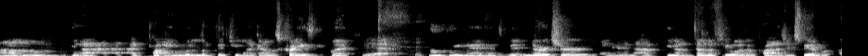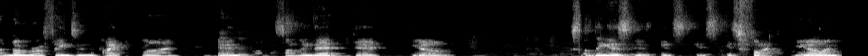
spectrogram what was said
um, you know, I, I probably would have looked at you like I was crazy. But yeah, something that has been nurtured, and I've you know done a few other projects. We have a, a number of things in the pipeline, and mm-hmm. something that that you know, something is, is it's it's it's fun, you know, and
